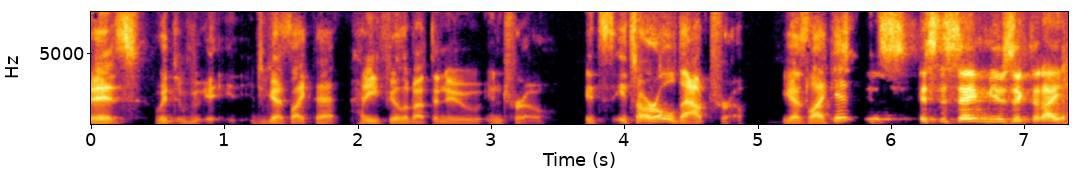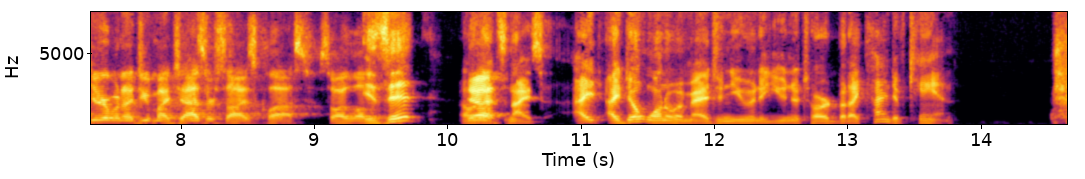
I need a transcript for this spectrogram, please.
it is. Do you guys like that? How do you feel about the new intro? It's it's our old outro. You guys like it? It's it's the same music that I hear when I do my jazzercise class. So I love is it. Is it? Oh, yeah. that's nice. I, I don't want to imagine you in a unitard, but I kind of can.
